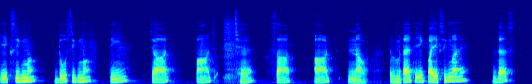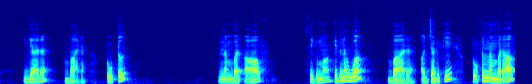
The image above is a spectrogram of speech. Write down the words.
एक सिग्मा दो सिग्मा तीन, चार, पाँच, छ, सात, आठ, नौ। जब हम बताए थे एक पाई एक सिग्मा है, दस ग्यारह, बारह। टोटल नंबर ऑफ़ सिग्मा कितना हुआ? बारह। और जबकि टोटल नंबर ऑफ़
